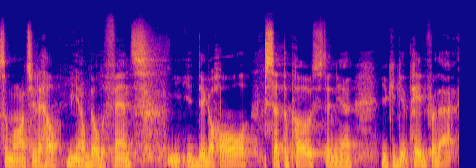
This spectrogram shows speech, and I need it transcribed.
someone wants you to help, you know, build a fence, you dig a hole, set the post, and you you could get paid for that.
